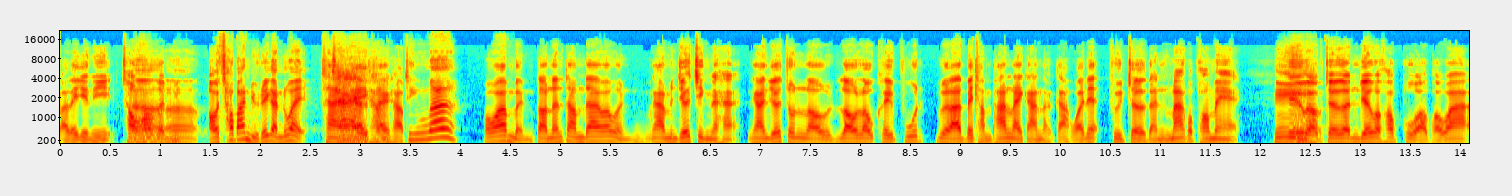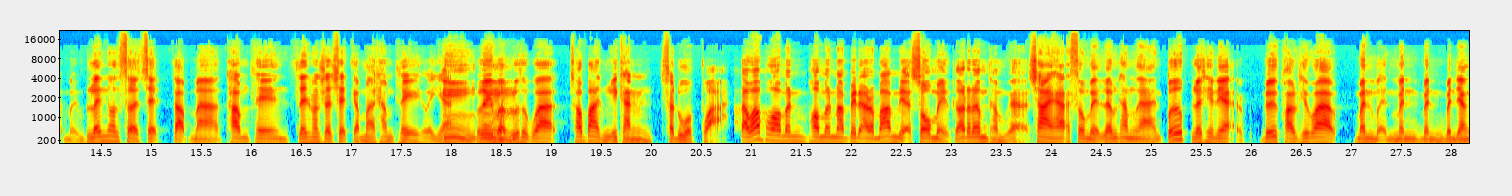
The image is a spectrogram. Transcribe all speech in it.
อะไรอย่างนี้เช่าห้องกันอยู่เเอาเช่าบ้านอยู่ด้วยกันด้วย ใช่ใช่ใช่ครับจริงมะ เพราะว่าเหมือนตอนนั้นจำได้ว่าเหมือนงานมันเยอะจริงนะฮะงานเยอะจนเราเราเราเคยพูดเวลาไปสัมภาษณ์รายการต่างๆว่าเนี่ยคือเจอกันมากกว่าพ่อแม่คือแบบเจอกันเยอะกว่าครอบครัว เพราะว่าเหมือนเล่นคอนเสิร์ตเสร็จกลับมาทำเพลงเล่นคอนเสิร์ตเสร็จกลับมาทำเพลงอะไรเงี้ยอืมเลยแบอืบมรู้สึกว่าเช่าบ้านอยู่ด้วยกันสะดวกกว่า แต่ว่าพอมันพอมันมาเป็นอัลบั้มเนี่ยโซเมดก็เริ่มทำงานใช่ฮะโซเมตเริ่มทำงานปุ๊บแล้วทีเนี้ยด้วยความที่ว่ามันเหมือนมันมันมันยัง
